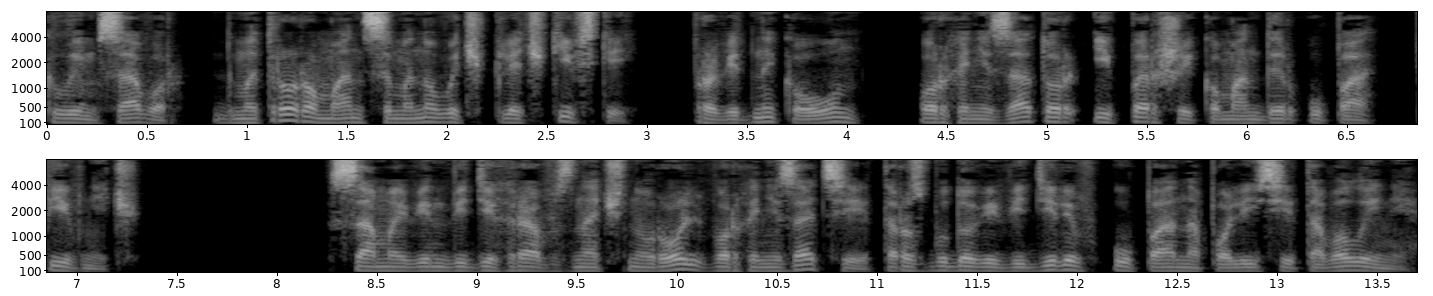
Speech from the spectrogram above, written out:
Клим Савор, Дмитро Роман Семенович Клячківський, провідник ОУН, організатор і перший командир УПА Північ. Саме він відіграв значну роль в організації та розбудові відділів УПА на Полісі та Волині.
